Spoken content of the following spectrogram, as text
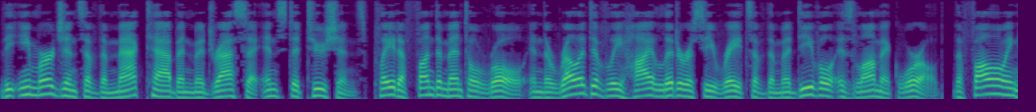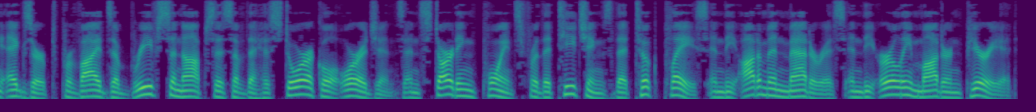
The emergence of the maktab and madrasa institutions played a fundamental role in the relatively high literacy rates of the medieval Islamic world. The following excerpt provides a brief synopsis of the historical origins and starting points for the teachings that took place in the Ottoman Madaris in the early modern period.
